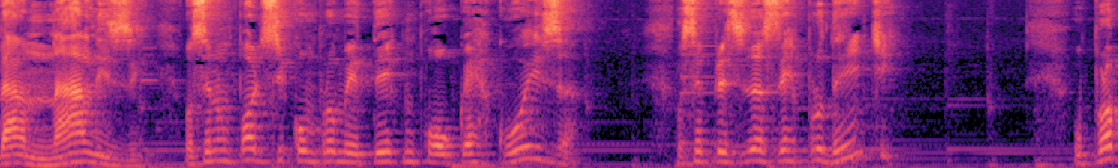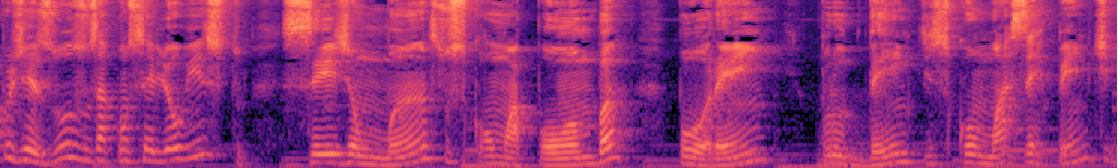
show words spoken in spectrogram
da análise. Você não pode se comprometer com qualquer coisa. Você precisa ser prudente. O próprio Jesus nos aconselhou isto: sejam mansos como a pomba, porém prudentes como a serpente.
